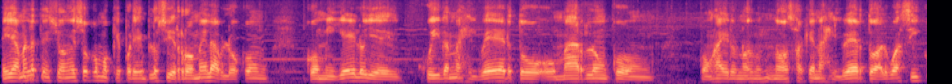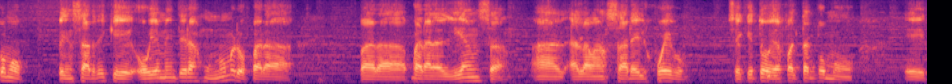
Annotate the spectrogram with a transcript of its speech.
Me llama la atención eso como que, por ejemplo, si Rommel habló con, con Miguel, oye, cuídame a Gilberto, o Marlon con, con Jairo, no, no saquen a Gilberto, algo así como pensar de que obviamente eras un número para, para, para la alianza al, avanzar el juego. Sé que todavía faltan como eh,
